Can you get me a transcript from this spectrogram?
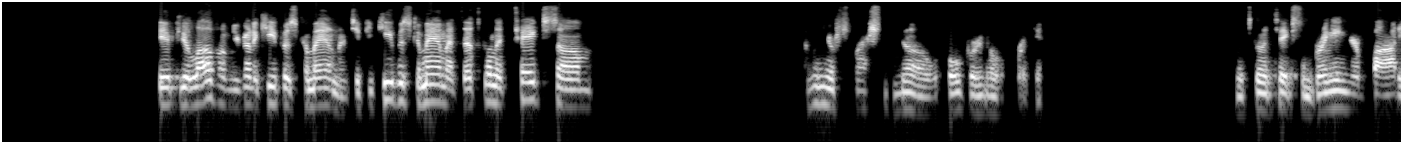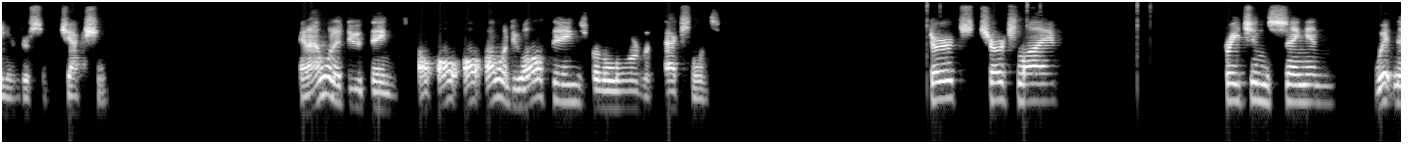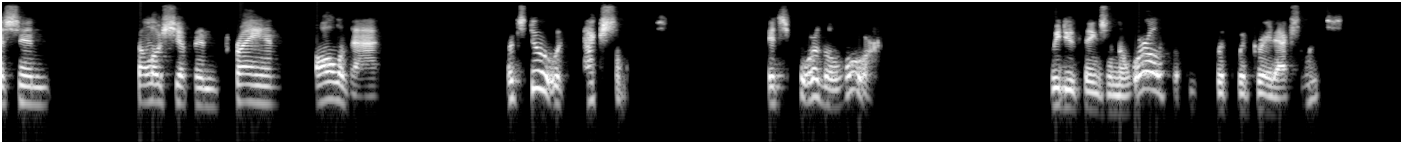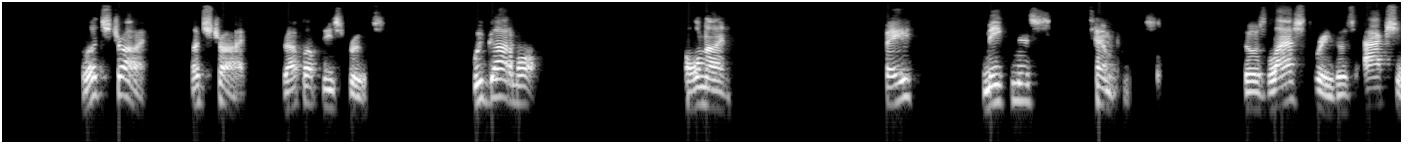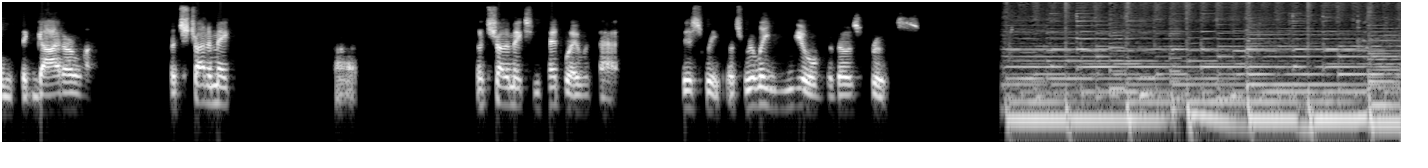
If you love Him, you're going to keep His commandments. If you keep His commandments, that's going to take some in your flesh no over and over again. It's going to take some bringing your body under subjection. And I want to do things, all, all, I want to do all things for the Lord with excellence. Church, church life, preaching, singing, witnessing, fellowshipping, praying, all of that. Let's do it with excellence. It's for the Lord. We do things in the world with, with great excellence. Let's try. Let's try. Wrap up these fruits. We've got them all. All nine. Faith, meekness, temperance. Those last three, those actions that guide our life. Let's try to make, uh, let's try to make some headway with that this week. Let's really yield to those fruits.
